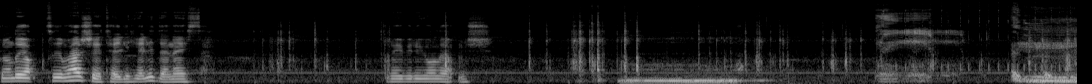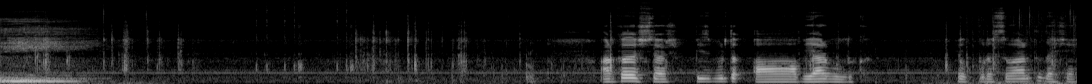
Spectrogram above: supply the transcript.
Şu anda yaptığım her şey tehlikeli de neyse. Buraya biri yol yapmış. Arkadaşlar biz burada aa bir yer bulduk. Yok burası vardı da şey.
